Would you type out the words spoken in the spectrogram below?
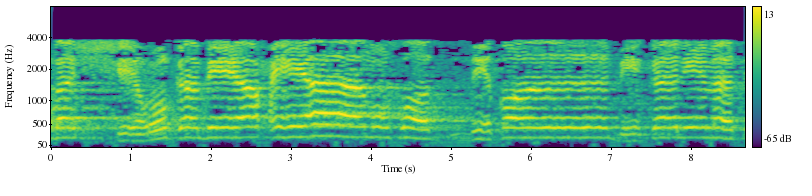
أبشرك بيحيى مصدقا بكلمة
